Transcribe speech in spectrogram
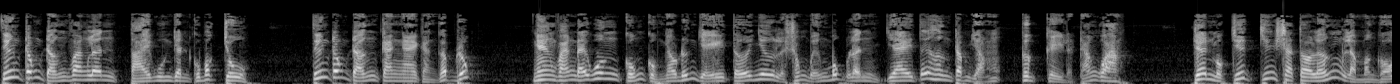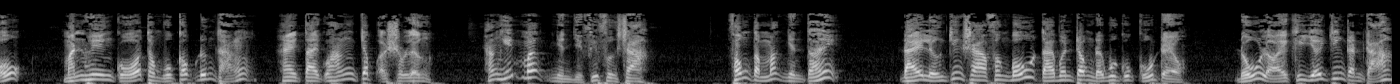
Tiếng trống trận vang lên tại quân danh của Bắc Chu. Tiếng trống trận càng ngày càng gấp rút. Ngàn vạn đại quân cũng cùng nhau đứng dậy tựa như là sóng biển bốc lên dài tới hơn trăm dặm, cực kỳ là tráng quan. Trên một chiếc chiến xa to lớn là bằng gỗ, mạnh huyên của thông vũ cốc đứng thẳng, hai tay của hắn chấp ở sau lưng. Hắn hiếp mắt nhìn về phía phương xa. Phóng tầm mắt nhìn tới, đại lượng chiến xa phân bố tại bên trong đại quân của củ triều Đủ loại khí giới chiến tranh cả,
